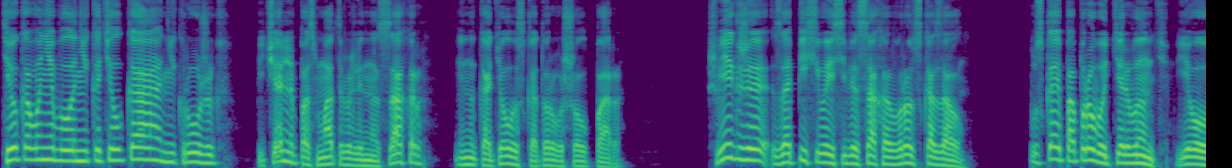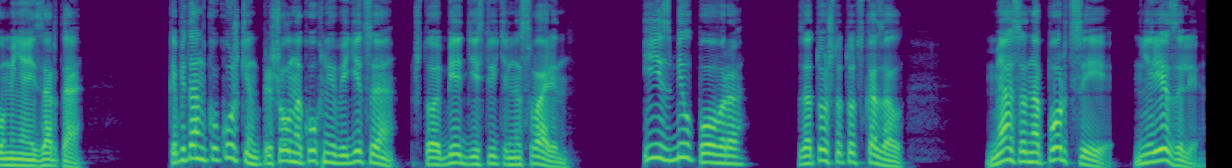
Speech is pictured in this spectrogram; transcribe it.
Те, у кого не было ни котелка, ни кружек, печально посматривали на сахар и на котел, из которого шел пар. Швейк же, запихивая себе сахар в рот, сказал: "Пускай попробует тервынуть его у меня изо рта". Капитан Кукушкин пришел на кухню убедиться, что обед действительно сварен, и избил повара за то, что тот сказал: "Мясо на порции не резали,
